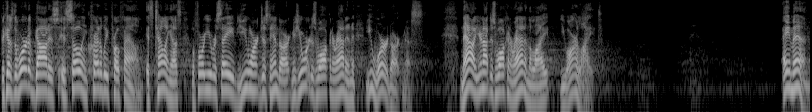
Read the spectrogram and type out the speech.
Because the Word of God is, is so incredibly profound. It's telling us before you were saved, you weren't just in darkness, you weren't just walking around in it, you were darkness. Now you're not just walking around in the light, you are light. Amen.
